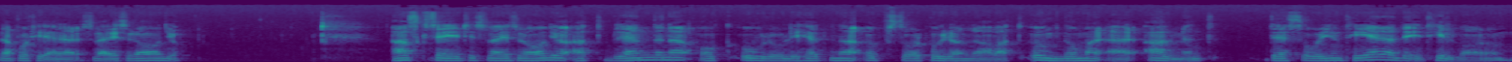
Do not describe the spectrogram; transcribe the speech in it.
rapporterar Sveriges Radio. Ask säger till Sveriges Radio att bränderna och oroligheterna uppstår på grund av att ungdomar är allmänt desorienterade i tillvaron.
